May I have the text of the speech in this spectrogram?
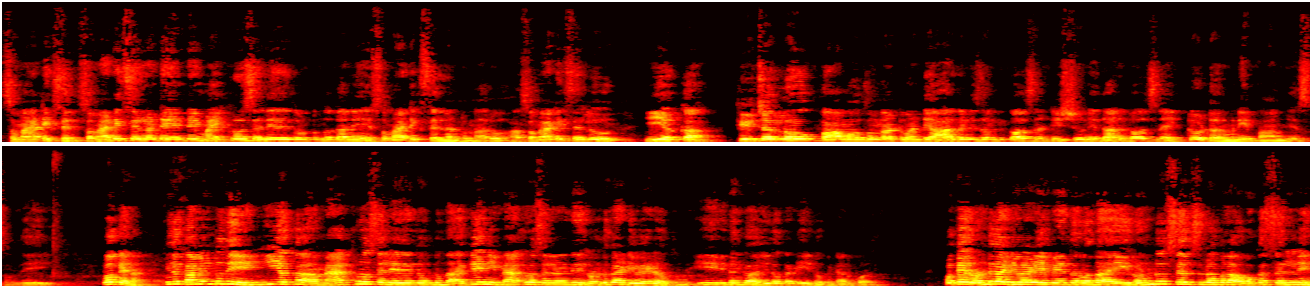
సొమాటిక్ సెల్. సొమాటిక్ సెల్ అంటే ఏంటి? మైక్రో సెల్ ఏదైతే ఉంటుందో దాన్ని సొమాటిక్ సెల్ అంటున్నారు. ఆ సొమాటిక్ సెల్ ఈ యొక్క ఫ్యూచర్లో ఫామ్ అవుతున్నటువంటి ఆర్గానిజం కి కావాల్సిన టిష్యూని దానికి కావాల్సిన ఎక్టోడర్మ్ని ఫామ్ చేస్తుంది. ఓకేనా ఇది కమింగ్ టు ది ఈ యొక్క మ్యాక్రో సెల్ ఏదైతే ఉంటుందో అగైన్ ఈ మ్యాక్రో సెల్ అనేది రెండుగా డివైడ్ అవుతుంది. ఈ విధంగా ఇదొకటి ఇదొకటి అనుకోండి. ఓకే రెండుగా డివైడ్ అయిపోయిన తర్వాత ఈ రెండు సెల్స్ లోపల ఒక సెల్ని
